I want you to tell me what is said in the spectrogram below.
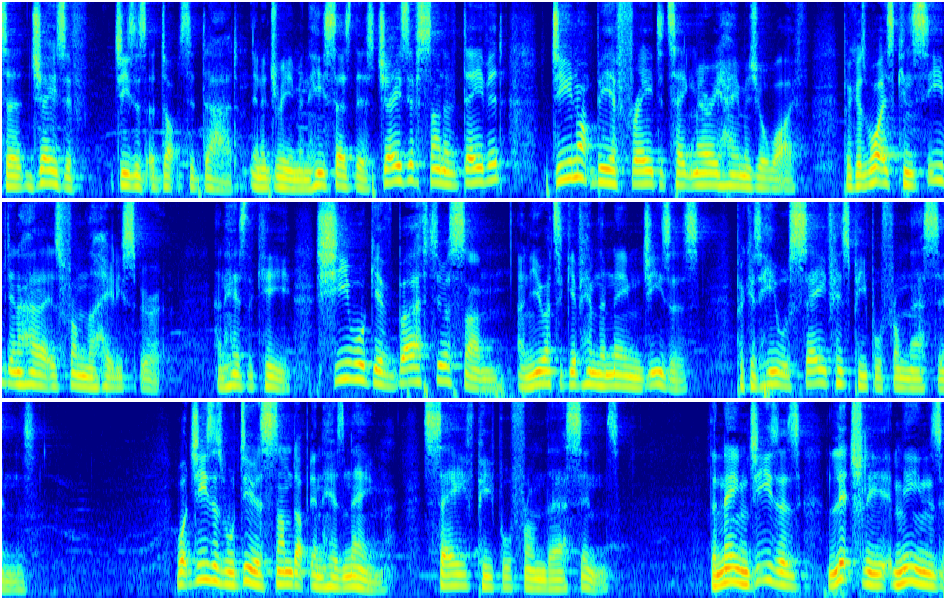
to Joseph, Jesus' adopted dad, in a dream. And he says this Joseph, son of David, do not be afraid to take Mary home as your wife, because what is conceived in her is from the Holy Spirit. And here's the key she will give birth to a son, and you are to give him the name Jesus, because he will save his people from their sins. What Jesus will do is summed up in his name save people from their sins. The name Jesus literally means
